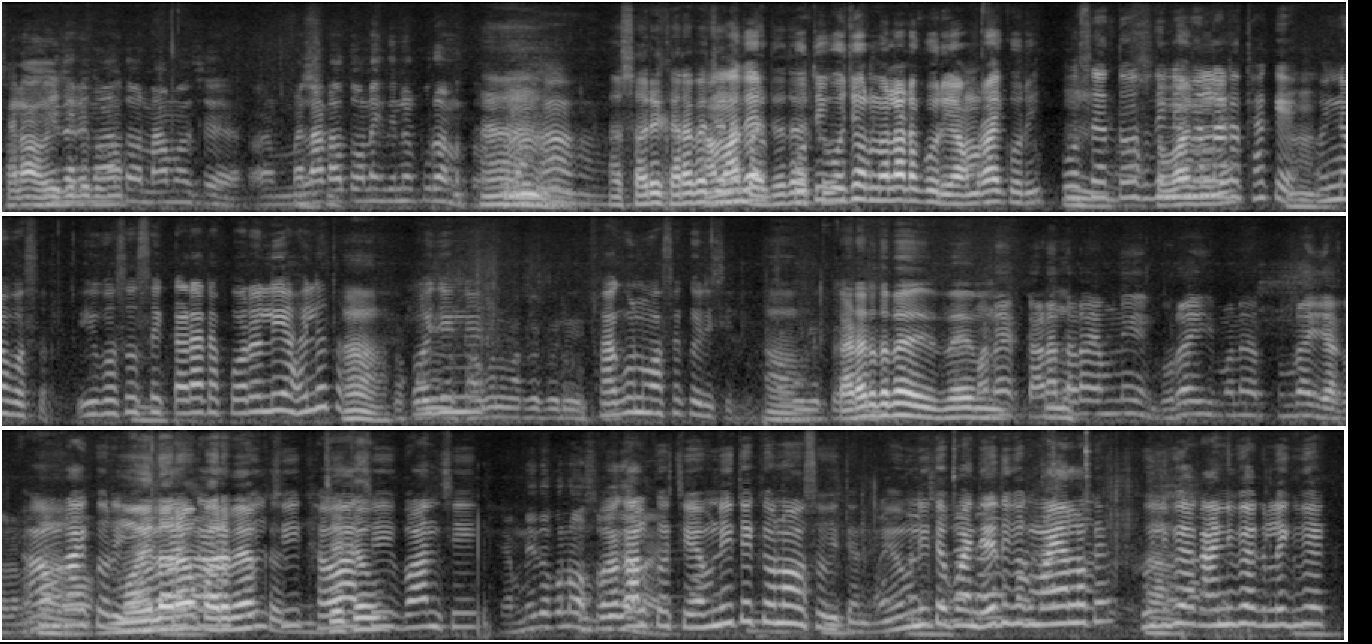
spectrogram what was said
খেলা হয়েছিল তোমার। হ্যাঁ। শরীর খারাপের জন্য প্রতি বছর মেলাটা করি আমরাই করি। বছর দশ দিনের মেলাটা থাকে অন্য বছর। এই বছর সেই কাড়াটা পরে লিয়া হইল তো। ওই জন্য ফাগুন মাসে করেছিল। কাড়াটা তবে এ, আমরাই করি। মহিলারাও আমরা পারবে, তুলছি, যে খাওয়াছি বাঁধছি বাগাল করছি এমনিতে কোনো অসুবিধা নেই। এমনিতে বাঁধে দিবে মায়া লোকে খুলবে আনবে লিখবে কোনো।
